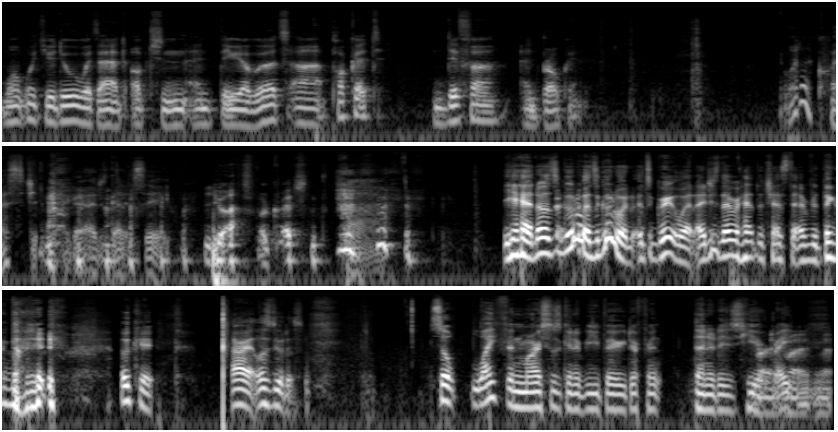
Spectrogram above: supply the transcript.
what would you do with that option? And the, your words are pocket, differ, and broken. What a question! I just gotta say. You asked for questions. Uh, yeah, no, it's a good one. It's a good one. It's a great one. I just never had the chance to ever think about it. okay. All right, let's do this. So, life in Mars is going to be very different than it is here, right? right, yeah.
